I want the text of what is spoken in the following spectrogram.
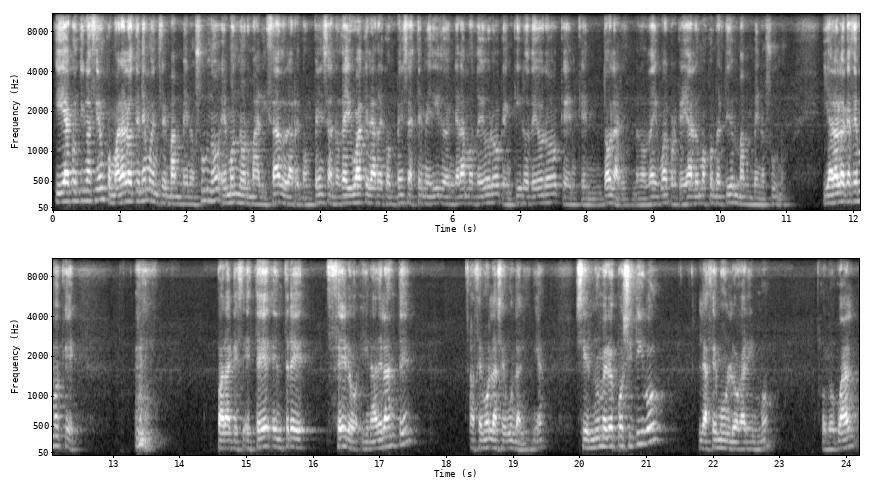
y a continuación, como ahora lo tenemos entre más menos 1, hemos normalizado la recompensa. Nos da igual que la recompensa esté medido en gramos de oro, que en kilos de oro, que en, dólares. No nos da igual porque ya lo hemos convertido en más menos 1. Y ahora lo que hacemos es que, para que esté entre 0 y en adelante, hacemos la segunda línea. Si el número es positivo, le hacemos un logaritmo. Con lo cual,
